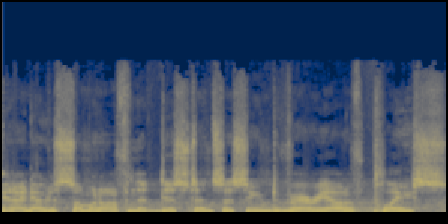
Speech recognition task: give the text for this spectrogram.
And I noticed someone off in the distance that seemed very out of place.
